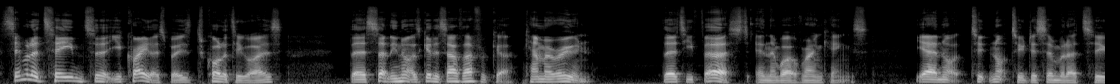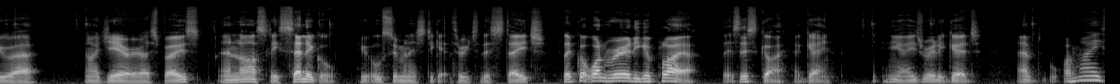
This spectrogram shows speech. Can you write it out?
similar team to Ukraine, I suppose, quality wise. They're certainly not as good as South Africa. Cameroon, 31st in the world rankings. Yeah, not too not too dissimilar to uh, Nigeria, I suppose. And lastly, Senegal, who also managed to get through to this stage. They've got one really good player. It's this guy again. Yeah, he's really good. Um, am I?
